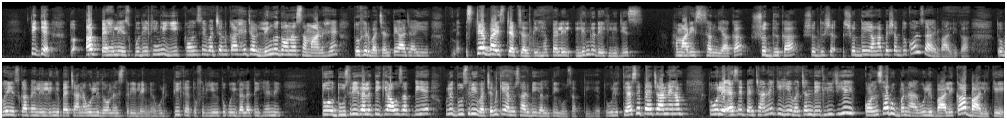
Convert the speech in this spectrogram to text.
ठीक है? तो अब पहले इसको देखेंगे, ये कौन से वचन का है? जब लिंग दोनों समान है तो फिर वचन पे आ जाइए। स्टेप बाय स्टेप चलते हैं। पहले लिंग देख लीजिए। हमारी संज्ञा का, शुद्ध का, शुद्ध शुद्ध यहाँ पे शब्द कौन सा है? बालिका। तो भाई इसका पहले लिंग पहचाना बोले दोनों स्त्री लेंगे बोले, ठीक है तो फिर ये तो कोई गलती है नहीं। तो दूसरी गलती क्या हो सकती है? बोले, दूसरी वचन के अनुसार भी गलती हो सकती है। तो बोले, कैसे पहचाने हम? तो बोले, ऐसे पहचाने कि ये वचन देख लीजिए कौन सा रूप बना है? बोले, बालिका, बालिके,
